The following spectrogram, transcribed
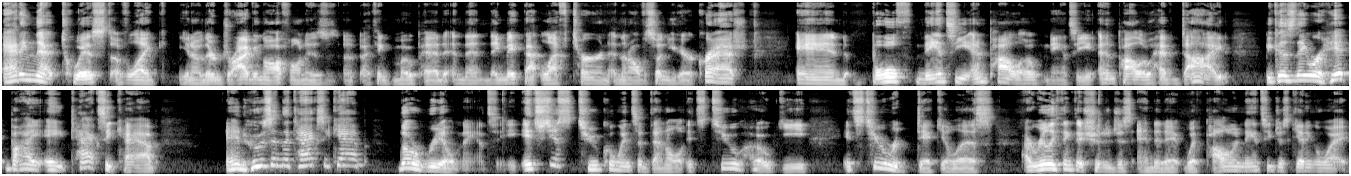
Adding that twist of like, you know, they're driving off on his, uh, I think, moped, and then they make that left turn, and then all of a sudden you hear a crash, and both Nancy and Paolo, Nancy and Paolo, have died because they were hit by a taxi cab. And who's in the taxi cab? the real Nancy. It's just too coincidental. It's too hokey. It's too ridiculous. I really think they should have just ended it with Paolo and Nancy just getting away.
